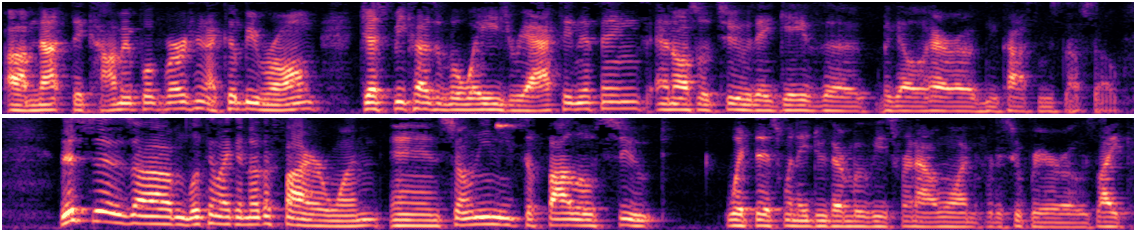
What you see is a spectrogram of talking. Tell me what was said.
um, not the comic book version. I could be wrong, just because of the way he's reacting to things. And also, too, they gave the Miguel O'Hara new costume stuff. So, this is um, looking like another fire one, and Sony needs to follow suit with this when they do their movies for now on for the superheroes. Like,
